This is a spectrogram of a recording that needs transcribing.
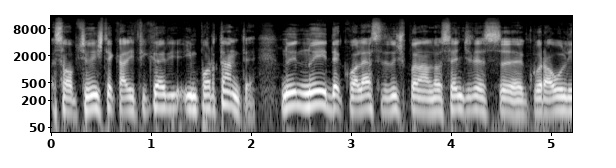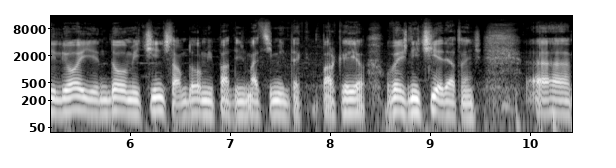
s-au obținut niște calificări importante. Nu, nu e decolea să te duci până la Los Angeles cu Raul Ilioi în 2005 sau în 2004, nici mai țin minte, parcă e o veșnicie de atunci. Uh,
